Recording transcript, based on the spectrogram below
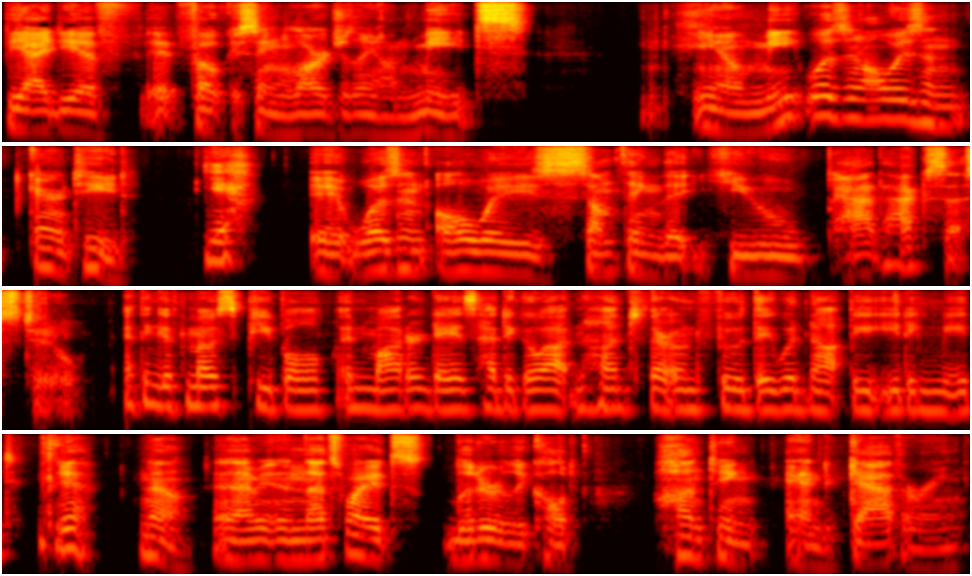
the idea of it focusing largely on meats. You know, meat wasn't always guaranteed. Yeah. It wasn't always something that you had access to. I think if most people in modern days had to go out and hunt their own food, they would not be eating meat. Yeah, no. And I mean and that's why it's literally called hunting and gathering.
